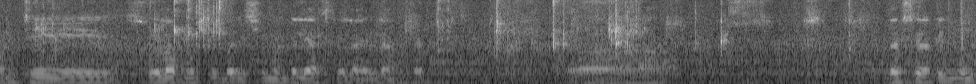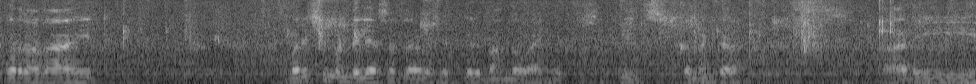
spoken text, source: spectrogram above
आमचे सोलापूरची बरीचशी मंडळी असते लाईव्हला आमच्या. दशरथ इंगुलकर दादा आहेत. बरीचशी मंडळी असतात लाईव्ह शेतकरी बांधव आहेत. प्लीज कमेंट करा. आणि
